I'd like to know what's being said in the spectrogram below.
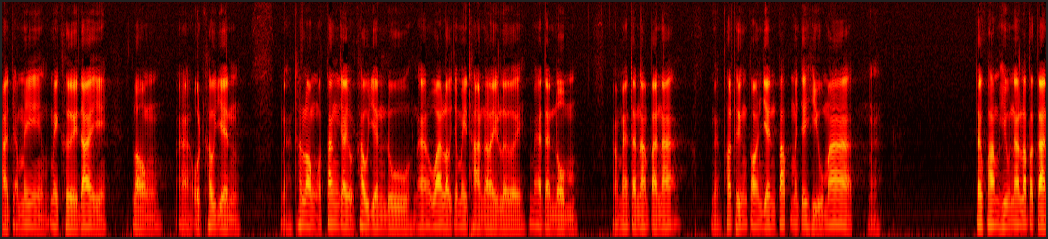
อาจจะไม่ไม่เคยได้ลองอดข้าวเย็นนะถ้าลองตั้งใจอดข้าวเย็นดูนะว่าเราจะไม่ทานอะไรเลย แม้แต่นม แม้แต่น้ำปานะนะพอถึงตอนเย็นปั๊บมันจะหิวมากนะแต่ความหิวนั้นรับประกัน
